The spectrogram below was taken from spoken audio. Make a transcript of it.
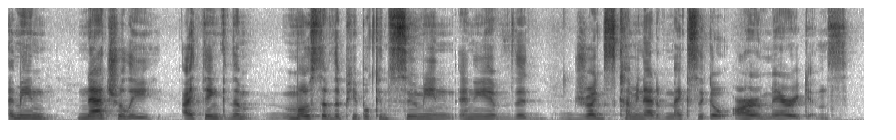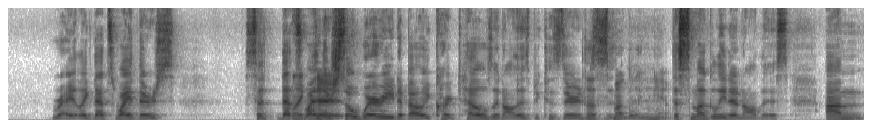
I mean, naturally, I think the most of the people consuming any of the drugs coming out of Mexico are Americans. Right? Like that's why there's so that's Like why they're so worried about cartels and all this because they're The smuggling, yeah. the smuggling and all this. Um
